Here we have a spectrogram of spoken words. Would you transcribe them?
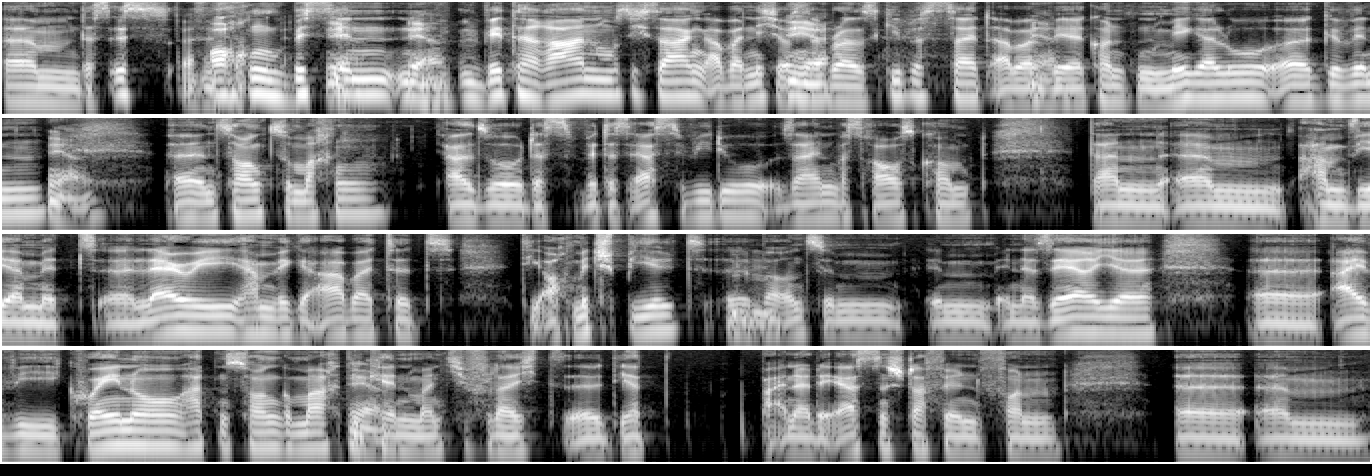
Ähm, das, ist das, ist auch ein bisschen ja, ja. ein Veteran, muss ich sagen, aber nicht aus der Brothers Keepers Zeit, aber wir konnten Megalo äh, gewinnen, äh, einen Song zu machen. Also das wird das erste Video sein, was rauskommt. Dann ähm, haben wir mit äh, Larry haben wir gearbeitet, die auch mitspielt äh, mhm. bei uns im, im, in der Serie. Äh, Ivy Quano hat einen Song gemacht, die ja. kennen manche vielleicht. Äh, die hat bei einer der ersten Staffeln von äh, ähm,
